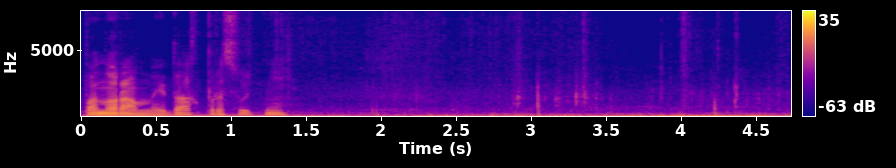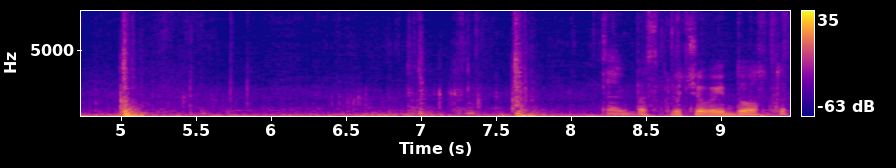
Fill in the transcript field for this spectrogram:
панорамний дах присутній. Так, безключовий доступ.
